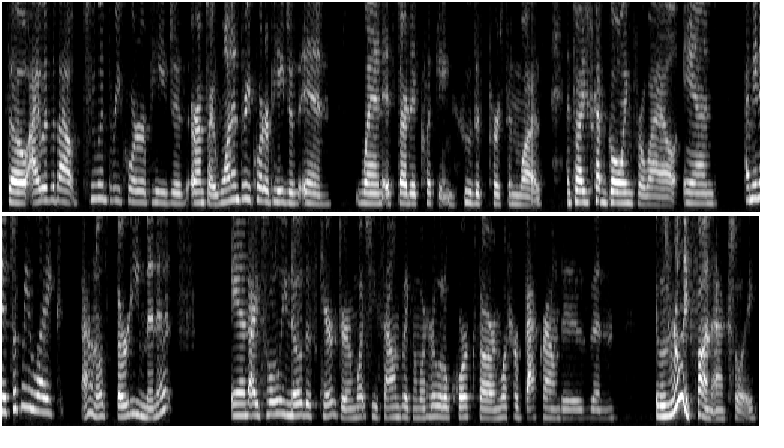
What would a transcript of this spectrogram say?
So I was about two and three quarter pages, or I'm sorry, one and three quarter pages in when it started clicking who this person was. And so I just kept going for a while. And I mean, it took me like, I don't know, 30 minutes. And I totally know this character and what she sounds like and what her little quirks are and what her background is. And it was really fun, actually.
